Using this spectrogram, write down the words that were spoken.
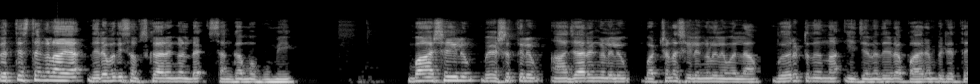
വ്യത്യസ്തങ്ങളായ നിരവധി സംസ്കാരങ്ങളുടെ സംഗമഭൂമി. ഭാഷയിലും വേഷത്തിലും ആചാരങ്ങളിലും ഭക്ഷണശീലങ്ങളിലുമെല്ലാം വേറിട്ടു നിന്ന ഈ ജനതയുടെ പാരമ്പര്യത്തെ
